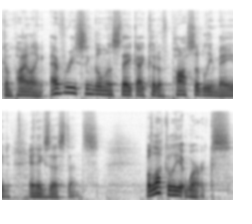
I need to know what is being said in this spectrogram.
compiling every single mistake I could have possibly made in existence. But luckily it works.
